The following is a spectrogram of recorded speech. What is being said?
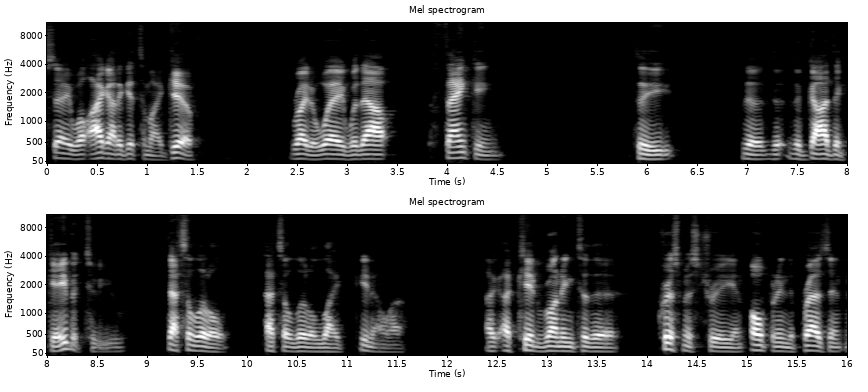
say, well, I got to get to my gift right away without thanking the, the, the, the, God that gave it to you, that's a little, that's a little like, you know, a, a, a kid running to the Christmas tree and opening the present,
